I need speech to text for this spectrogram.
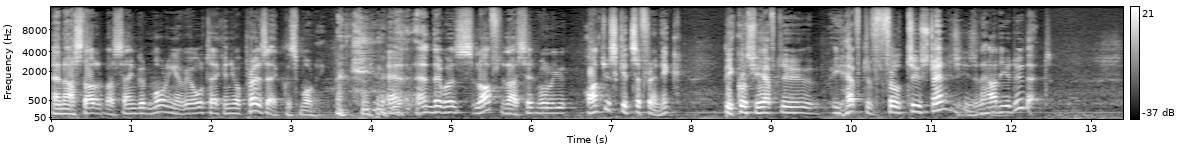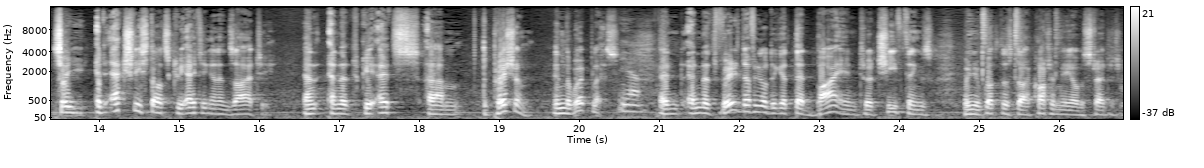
And I started by saying, Good morning, have you all taken your Prozac this morning? and, and there was laughter. And I said, Well, you, aren't you schizophrenic? Because you have to you have to fill two strategies, and how do you do that? So you, it actually starts creating an anxiety, and and it creates um, depression in the workplace. Yeah. And and it's very difficult to get that buy-in to achieve things when you've got this dichotomy of a strategy.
